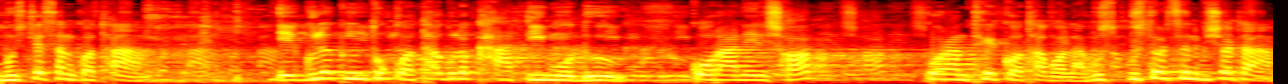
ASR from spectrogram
বুঝতেছেন কথা? এগুলো কিন্তু কথাগুলো খাঁটি মধু। কোরআনের সব কোরআন থেকে কথা বলা। বুঝ- বুঝতে পারছেন বিষয়টা?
